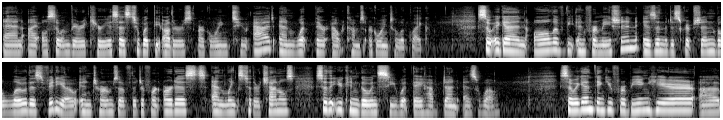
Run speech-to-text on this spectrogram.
and I also am very curious as to what the others are going to add and what their outcomes are going to look like. So again, all of the information is in the description below this video in terms of the different artists and links to their channels so that you can go and see what they have done as well. So again, thank you for being here. Uh,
